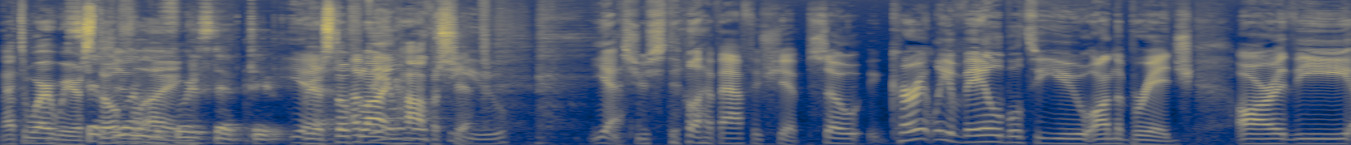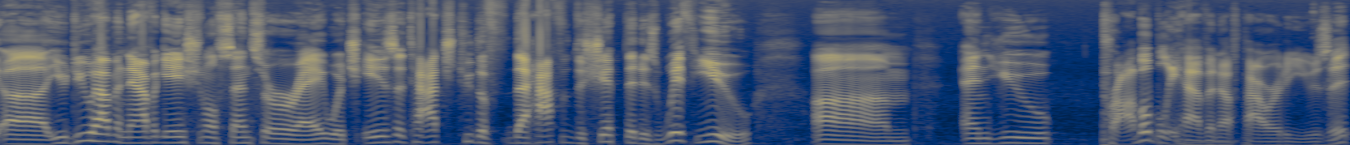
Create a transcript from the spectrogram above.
Not to worry. We are step still one flying. before step two. Yeah, are still flying available half a ship. You, yes, you still have half a ship. So currently available to you on the bridge are the uh, you do have a navigational sensor array which is attached to the the half of the ship that is with you, um, and you probably have enough power to use it,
